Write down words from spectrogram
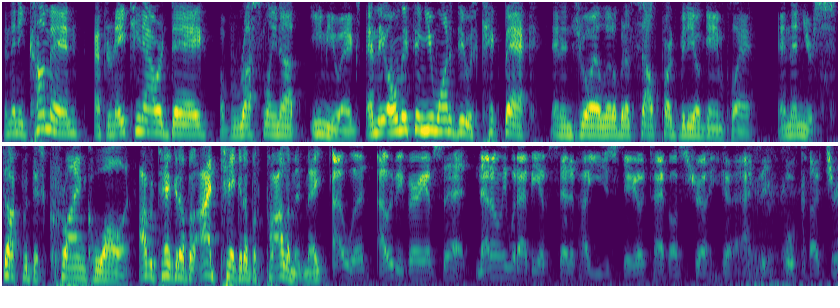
And then you come in after an 18 hour day of rustling up emu eggs, and the only thing you want to do is kick back and enjoy a little bit of South Park video gameplay and then you're stuck with this crying koala. I would take it up. I'd take it up with Parliament, mate. I would. I would be very upset. Not only would I be upset of how you just stereotype Australia as a whole country,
